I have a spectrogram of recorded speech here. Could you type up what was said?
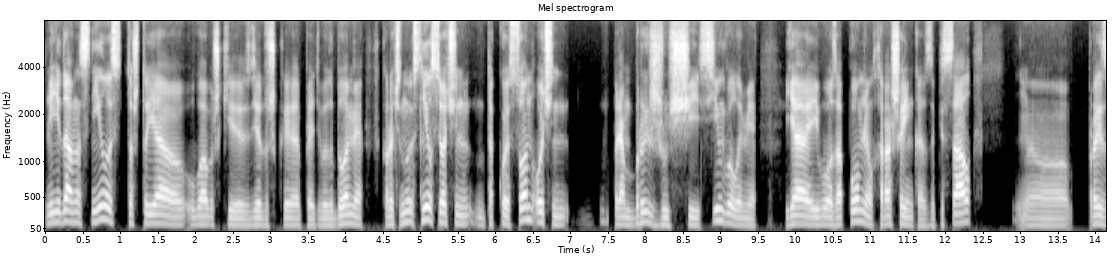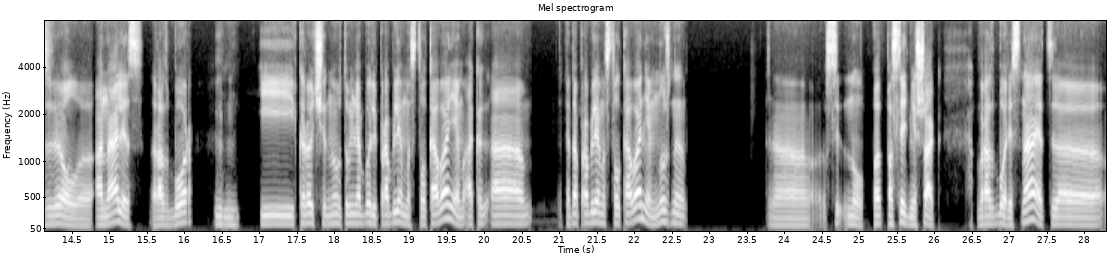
Мне недавно снилось то, что я у бабушки с дедушкой опять в их доме. Короче, ну, снился очень такой сон, очень прям брызжущий символами. Я его запомнил, хорошенько записал, э, произвел анализ, разбор. Мгм. И, короче, ну вот у меня были проблемы с толкованием, а, а когда проблемы с толкованием, нужно, э, ну, по- последний шаг в разборе сна — это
